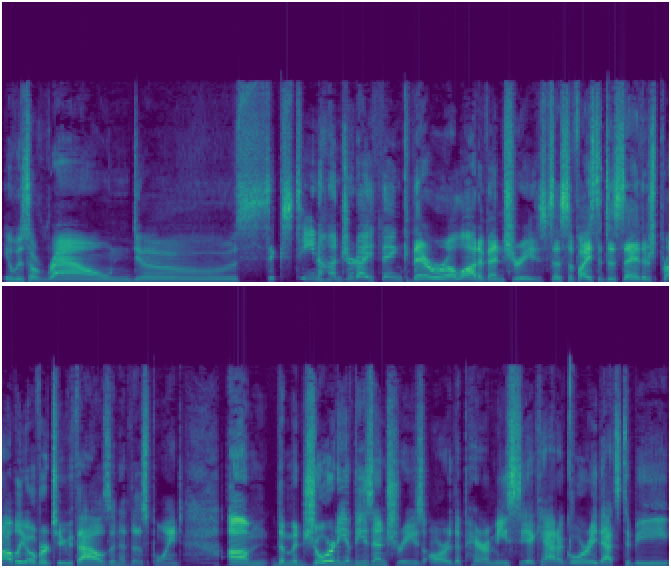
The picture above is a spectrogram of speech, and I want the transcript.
it was around uh, 1600 i think. There were a lot of entries to suffice it to say there's probably over 2000 at this point. Um, the majority of these entries are the paramecia category. That's to be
